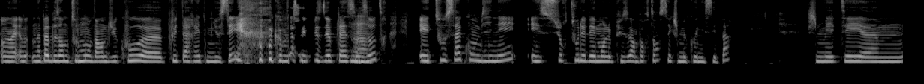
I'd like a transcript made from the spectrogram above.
on n'a pas besoin de tout le monde. Hein. du coup, euh, plus t'arrêtes, mieux c'est. Comme ça, c'est plus de place aux mmh. autres. Et tout ça combiné, et surtout l'élément le plus important, c'est que je me connaissais pas. Je m'étais, euh,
